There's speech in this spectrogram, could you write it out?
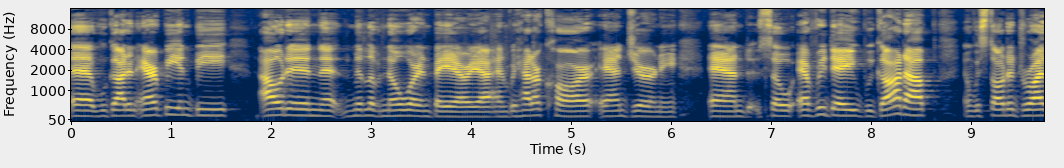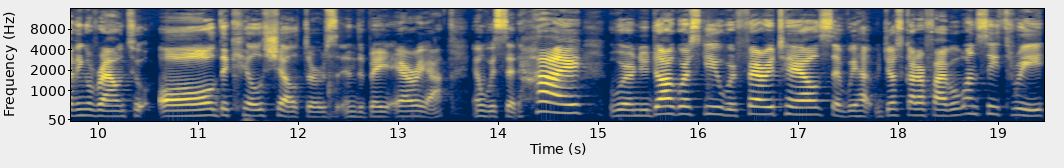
Uh, we got an Airbnb out in the middle of nowhere in Bay Area, and we had our car and journey. And so every day we got up and we started driving around to all the kill shelters in the Bay Area. And we said, Hi, we're a new dog rescue, we're Fairy Tails, and we, have, we just got our 501c3.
